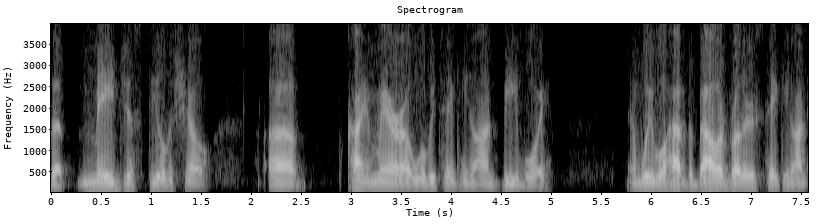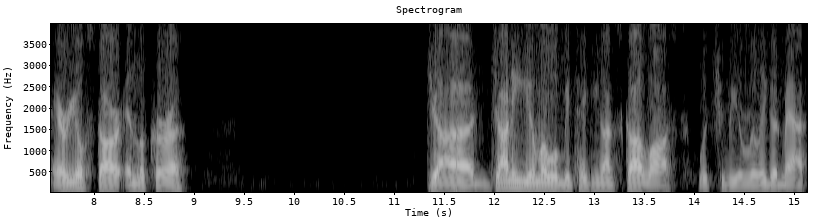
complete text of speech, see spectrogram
that may just steal the show. Uh, Chimera will be taking on B-Boy. And we will have the Ballard brothers taking on Ariel Star and Locura. Uh, Johnny Yuma will be taking on Scott Lost, which should be a really good match.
